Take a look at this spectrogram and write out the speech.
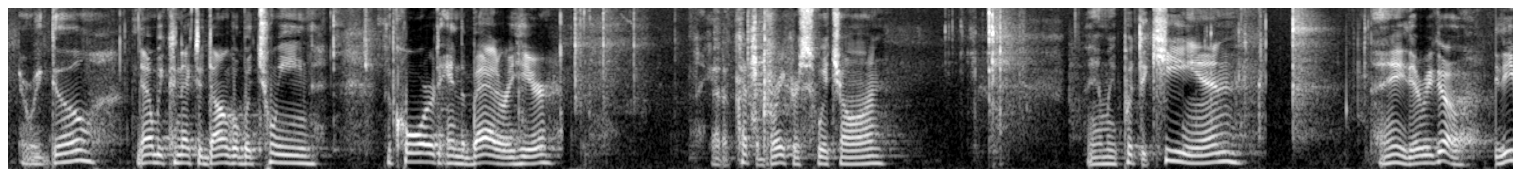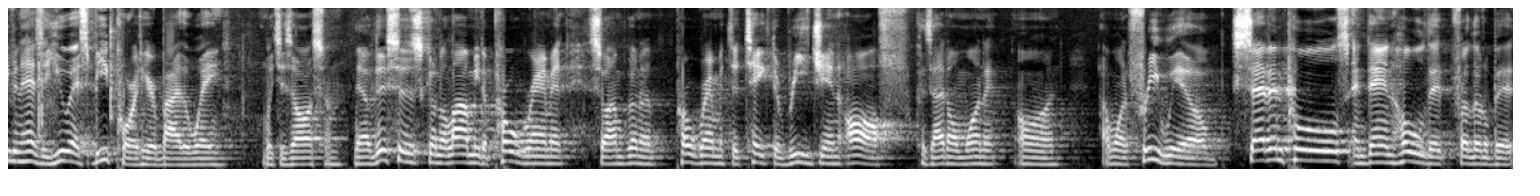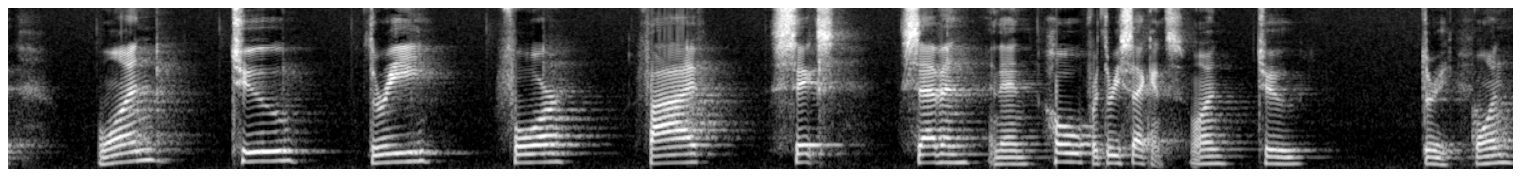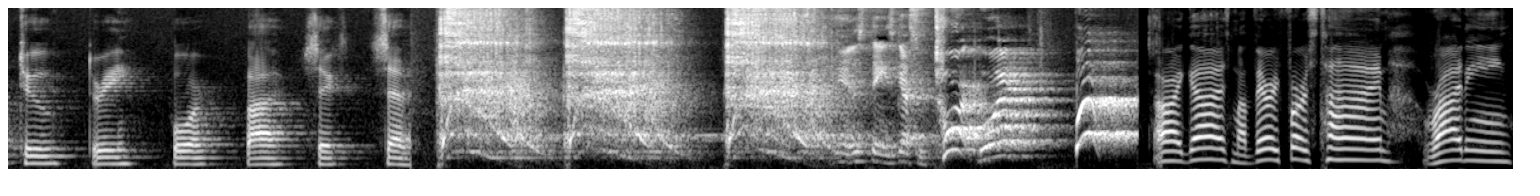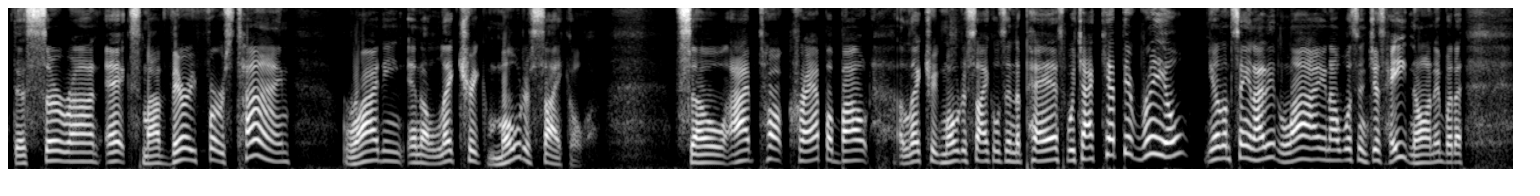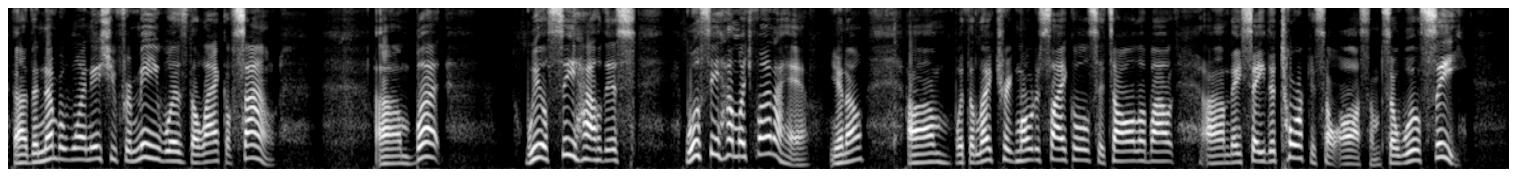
Here we go. Now we connect the dongle between the cord and the battery here. I gotta cut the breaker switch on. Then we put the key in. Hey, there we go. It even has a USB port here, by the way, which is awesome. Now this is gonna allow me to program it. So I'm gonna program it to take the regen off because I don't want it on. I want freewheel. Seven pulls and then hold it for a little bit. One, two, three, four, five, six, seven, and then hold for three seconds. One, two, three. One, two, three, four, five, six, seven. Man, this thing's got some torque, boy. All right, guys, my very first time riding the Sur-Ron X, my very first time riding an electric motorcycle. So I've talked crap about electric motorcycles in the past, which I kept it real. You know what I'm saying? I didn't lie and I wasn't just hating on it, but uh, uh, the number one issue for me was the lack of sound. Um, but we'll see how this, we'll see how much fun I have, you know? Um, with electric motorcycles, it's all about, um, they say the torque is so awesome. So we'll see.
